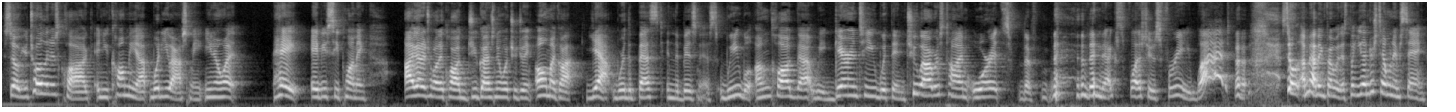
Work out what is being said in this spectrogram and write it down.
So your toilet is clogged, and you call me up. What do you ask me? You know what? Hey, ABC Plumbing, I got a toilet clogged. Do you guys know what you're doing? Oh my God. Yeah, we're the best in the business. We will unclog that. We guarantee within two hours' time, or it's the, the next flush is free. What? so I'm having fun with this, but you understand what I'm saying.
